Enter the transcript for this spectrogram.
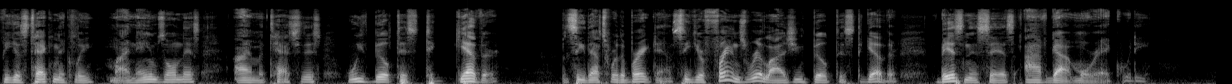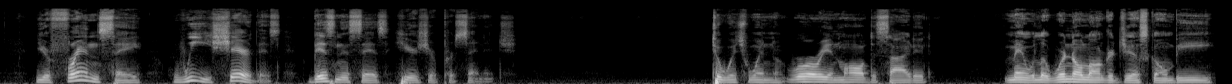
Because technically, my name's on this, I'm attached to this, we've built this together. But see, that's where the breakdown. See, your friends realize you've built this together. Business says, I've got more equity. Your friends say, we share this. Business says, here's your percentage. To which, when Rory and Mal decided, man, look, we're no longer just going to be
